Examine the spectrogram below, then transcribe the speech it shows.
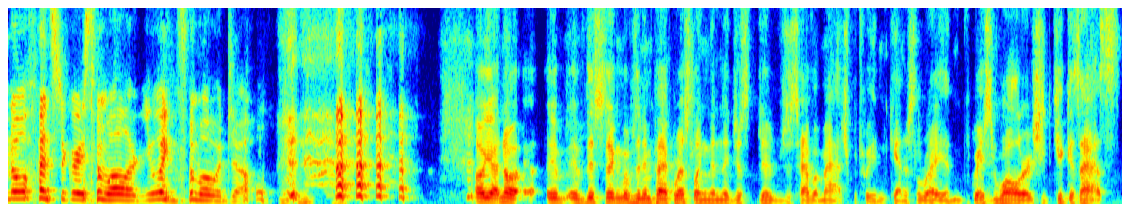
no offense to Grayson Waller, you ain't Samoa Joe. Mm-hmm. Oh yeah, no. If, if this thing was an Impact Wrestling, then they just they just have a match between Candice LeRae and Grayson Waller, and she'd kick his ass.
